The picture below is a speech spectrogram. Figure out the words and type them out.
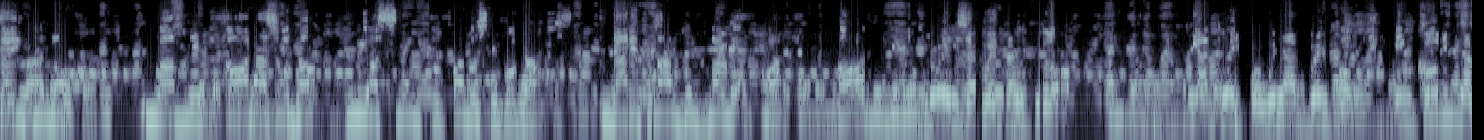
thank you, Lord. You have restored us, O God, through your to fellowship, O God. And that is why this very hour, God, we give praise and we thank you, Lord. We are grateful. We are grateful, including the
